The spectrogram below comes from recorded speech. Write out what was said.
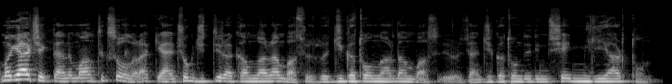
Ama gerçekten de mantıksal olarak yani çok ciddi rakamlardan bahsediyoruz. Böyle gigatonlardan bahsediyoruz. Yani gigaton dediğimiz şey milyar ton.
